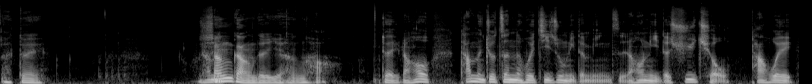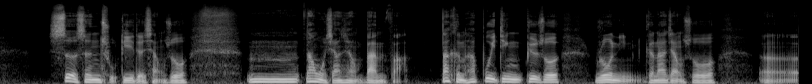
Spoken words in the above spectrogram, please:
啊，对。香港的也很好，对，然后他们就真的会记住你的名字，然后你的需求，他会设身处地的想说，嗯，让我想想办法。那可能他不一定，比如说，如果你跟他讲说，呃，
